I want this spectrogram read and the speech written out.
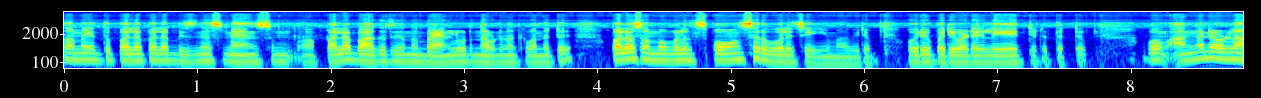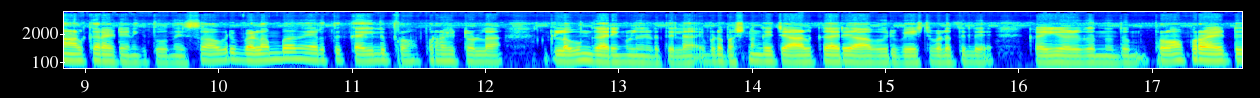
സമയത്ത് പല പല ബിസിനസ് മാൻസും പല ഭാഗത്തു നിന്നും ബാംഗ്ലൂരിൽ നിന്ന് അവിടെ നിന്നൊക്കെ വന്നിട്ട് പല സംഭവങ്ങളും സ്പോൺസർ പോലെ ചെയ്യും അവരും. ഓരോ പരിപാടികൾ ഏറ്റെടുത്തിട്ട്. അപ്പം അങ്ങനെയുള്ള ആൾക്കാരായിട്ട് എനിക്ക് തോന്നി. സോ അവർ വിളമ്പ നേരത്ത് കയ്യിൽ പ്രോപ്പറായിട്ടുള്ള ഗ്ലൗവും കാര്യങ്ങളും എടുത്തില്ല. ഇവിടെ ഭക്ഷണം കഴിച്ച ആൾക്കാർ ആ ഒരു വേസ്റ്റ് വെള്ളത്തിൽ കൈ കഴുകുന്നതും പ്രോപ്പറായിട്ട്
